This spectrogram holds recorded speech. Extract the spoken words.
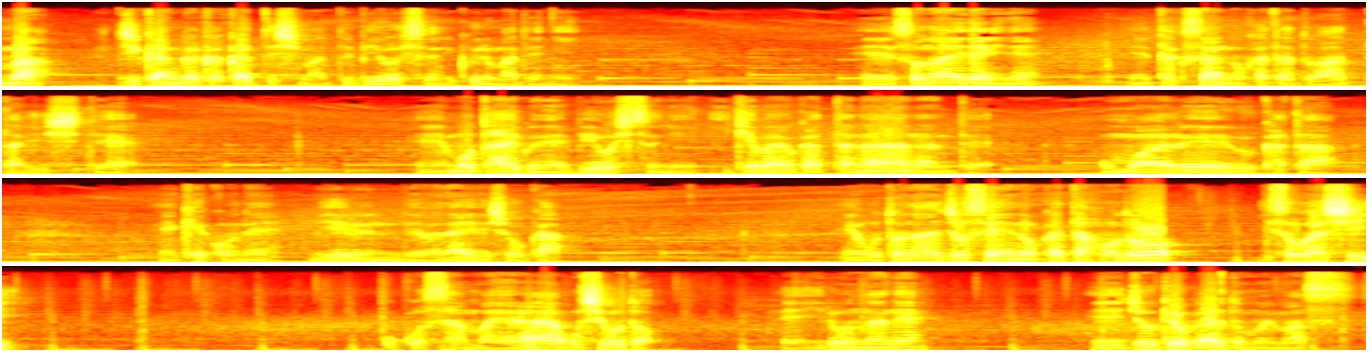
まあ時間がかかってしまって美容室に来るまでに、えその間にね、たくさんの方と会ったりして、えもっと早くね美容室に行けばよかったななんて思われる方、え結構ね見えるんではないでしょうか、大人女性の方ほど忙しいお子様やお仕事、えいろんなね、え状況があると思います、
